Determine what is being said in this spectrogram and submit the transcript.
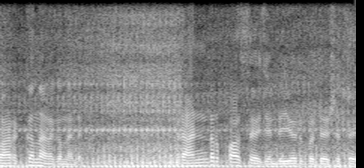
വർക്ക് നടക്കുന്നുണ്ട്. ഒരു അണ്ടർ പാസേജ് ഈ ഒരു പ്രദേശത്ത്.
